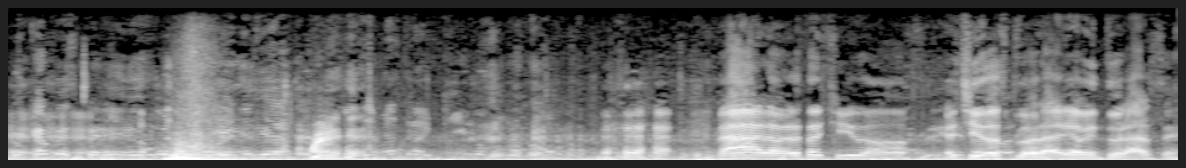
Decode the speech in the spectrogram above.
Nunca me esperé esto. no más tranquilo. Nah, la verdad está chido. Sí, es chido explorar y aventurarse.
